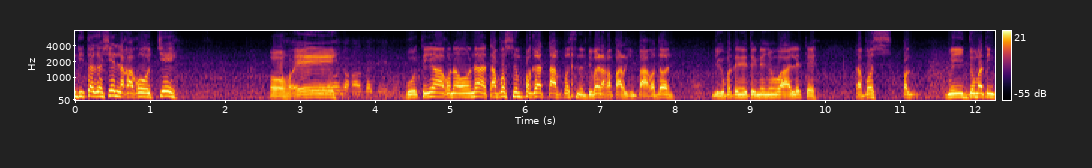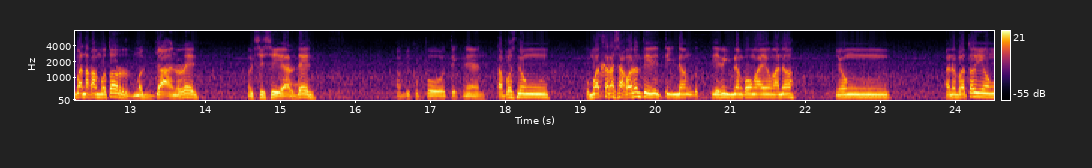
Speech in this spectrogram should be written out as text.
hindi taga Shell, nakakotse. Oh, eh, Oo, nakagad eh. no? buti nga ako nauna. Tapos nung pagkatapos nun, di ba nakaparking pa ako doon. Hindi ko pa tinitingnan yung wallet eh. Tapos pag may dumating pa nakamotor, mag-ano rin. Magsi-CR din. Sabi ko putik na yan. Tapos nung umatras ako nun, tinitignan, tinignan ko nga yung ano, yung ano ba to, yung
